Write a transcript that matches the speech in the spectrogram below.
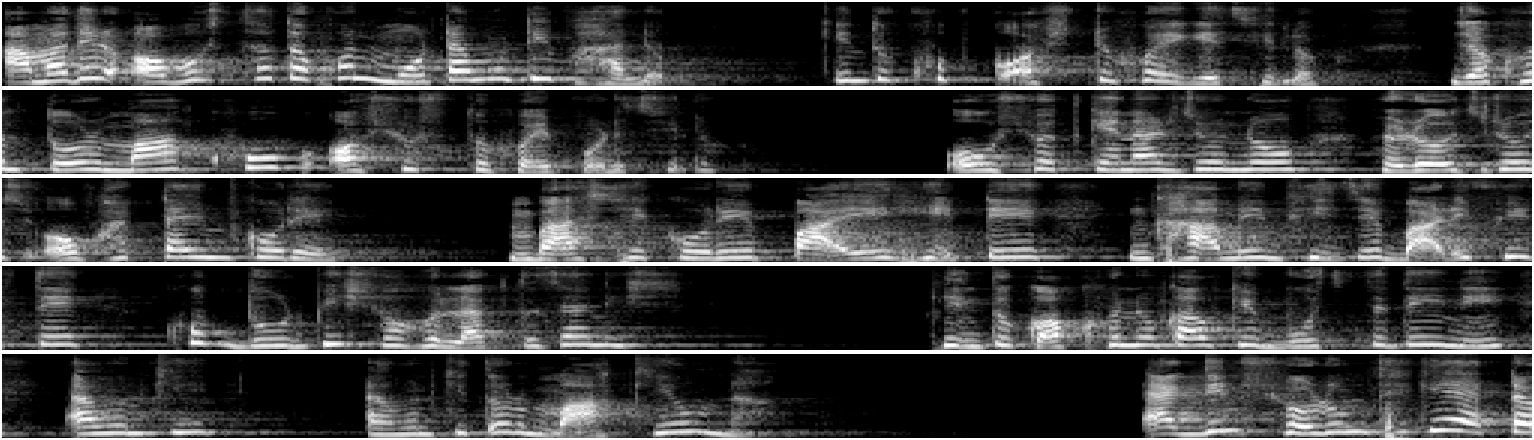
আমাদের অবস্থা তখন মোটামুটি ভালো, কিন্তু খুব কষ্ট হয়ে গেছিল যখন তোর মা খুব অসুস্থ হয়ে পড়েছিল। ঔষধ কেনার জন্য রোজ রোজ ওভারটাইম করে, বাসে করে, পায়ে হেঁটে, ঘামে ভিজে বাড়ি ফিরতে খুব দুর্বিষহ লাগতো, জানিস? কিন্তু কখনো কাউকে বুঝতে দিইনি, এমনকি এমনকি তোর মাকেও না। একদিন শোরুম থেকে একটা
